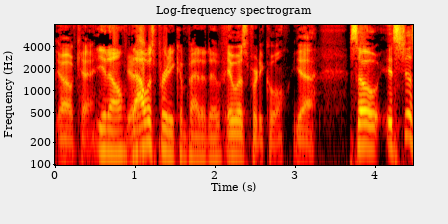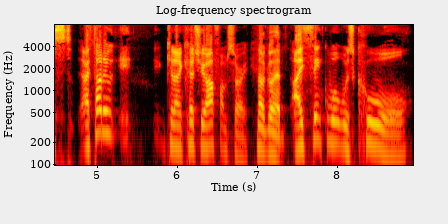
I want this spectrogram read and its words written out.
Yeah, okay, You know Yeah. that was pretty competitive. it was pretty cool. Yeah. So it's just I thought it, it. Can I cut you off? I'm sorry. no. Go ahead. I think what was cool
